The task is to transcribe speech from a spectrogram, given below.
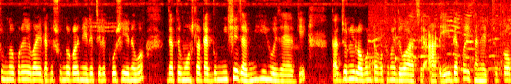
সুন্দর করে। এবার এটাকে সুন্দর করে নেড়ে চেড়ে কষিয়ে নেব, যাতে মশলাটা একদম মিশে যায়, মিহি হয়ে যায় আর কি। তার জন্যই লবণটা প্রথমে দেওয়া আছে। আর এই দেখো, এখানে একটু টক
